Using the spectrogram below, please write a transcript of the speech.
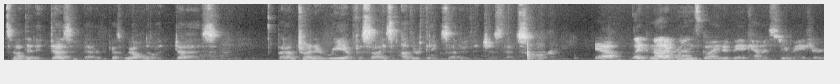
It's not that it doesn't matter because we all know it does, but I'm trying to re-emphasize other things other than just that score. Yeah, like not everyone's going to be a chemistry major.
